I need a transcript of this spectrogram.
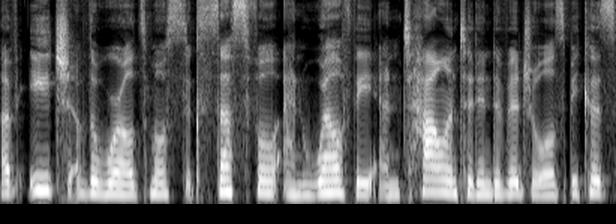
of each of the world's most successful and wealthy and talented individuals because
